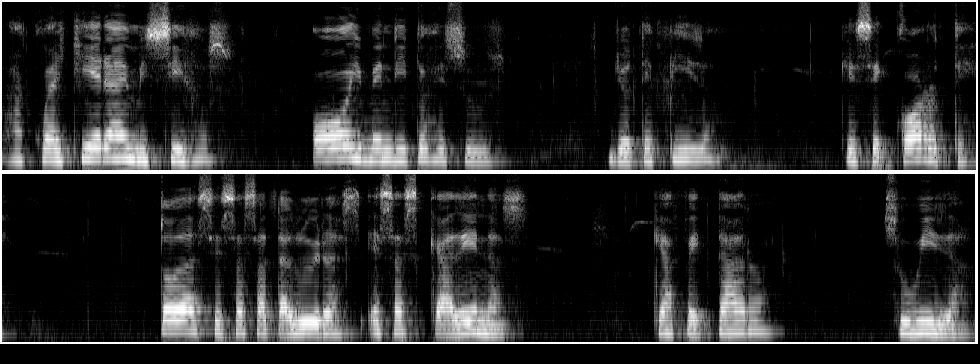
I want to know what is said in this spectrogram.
a cualquiera de mis hijos, hoy bendito Jesús, yo te pido que se corte todas esas ataduras, esas cadenas que afectaron su vida.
